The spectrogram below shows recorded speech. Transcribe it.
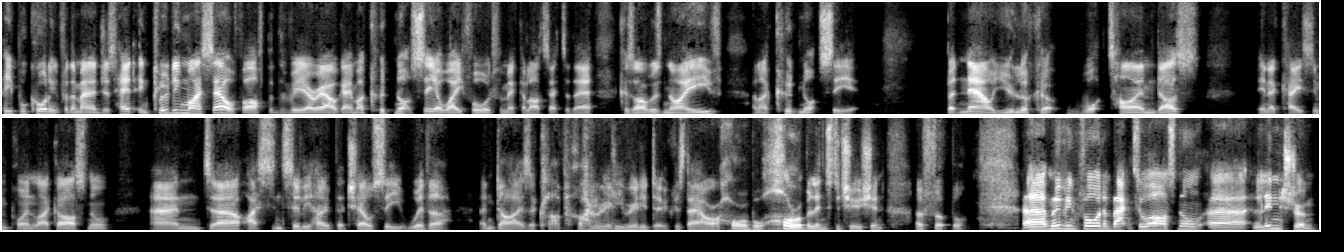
People calling for the manager's head, including myself after the Villarreal game. I could not see a way forward for Mikel Arteta there because I was naive and I could not see it. But now you look at what time does in a case in point like Arsenal, and uh, I sincerely hope that Chelsea wither and die as a club. I really, really do, because they are a horrible, horrible institution of football. Uh, moving forward and back to Arsenal, uh, Lindstrom.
